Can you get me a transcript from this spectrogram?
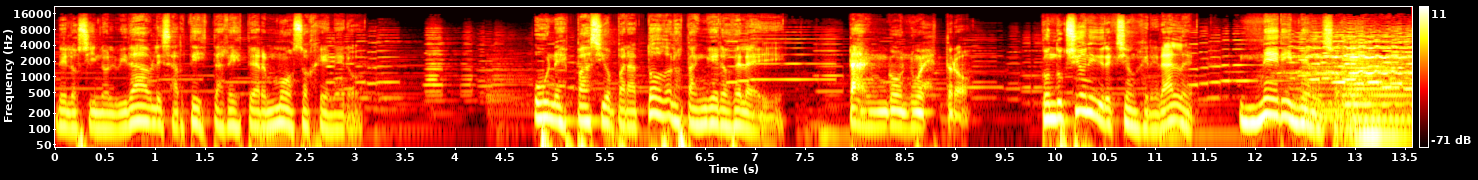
de los inolvidables artistas de este hermoso género. Un espacio para todos los tangueros de ley. Tango Nuestro. Conducción y dirección general, Neri Nelson.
